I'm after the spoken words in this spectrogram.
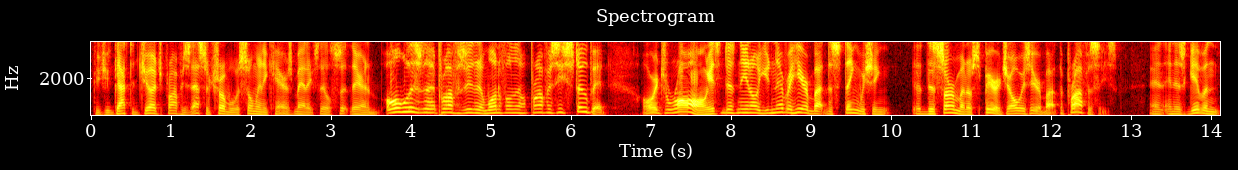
Because you've got to judge prophecies. That's the trouble with so many charismatics. They'll sit there and, oh, listen to that prophecy, and wonderful, and prophecy's stupid or it's wrong. It's just you know you never hear about distinguishing discernment of spirits. You always hear about the prophecies, and and it's given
